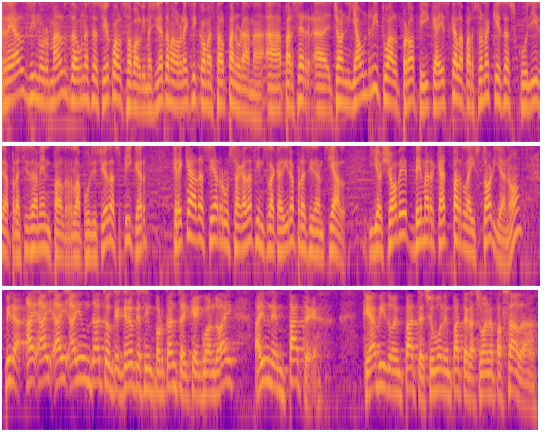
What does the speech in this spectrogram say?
reals i normals d'una sessió qualsevol. Imagina't amb el Brexit com està el panorama. Uh, per cert, uh, John, hi ha un ritual propi que és que la persona que és escollida precisament per la posició de speaker crec que ha de ser arrossegada fins la cadira presidencial. I això ve, ve marcat per la història, no? Mira, hay, hay, hay, un dato que creo que es importante, que cuando hay, hay un empate, que ha habido empate, si hubo un empate la semana pasada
